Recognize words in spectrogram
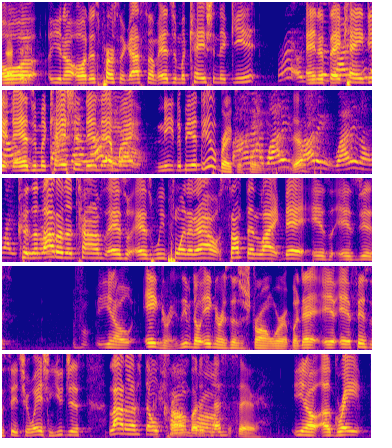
That's or it. you know, or this person got some education to get, right? Or and if they gotta, can't you get the know, education, find then that might don't. need to be a deal breaker Find for you. why they, Yeah. why they, why they don't like. Because a lot of the times, as as we pointed out, something like that is is just you know ignorance. Even though ignorance is a strong word, but that if, if it's the situation, you just a lot of us don't it's come strong but from it's necessary you know a great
